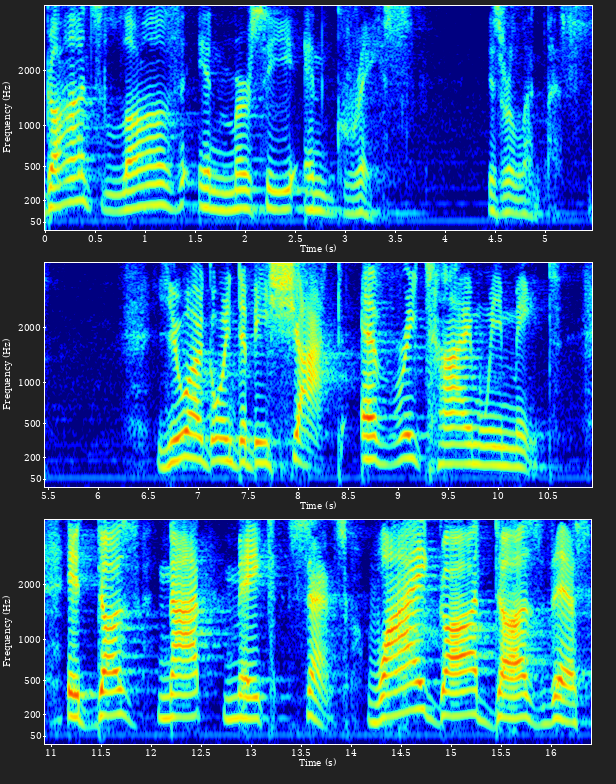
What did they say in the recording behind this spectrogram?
God's love and mercy and grace is relentless. You are going to be shocked every time we meet. It does not make sense. Why God does this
